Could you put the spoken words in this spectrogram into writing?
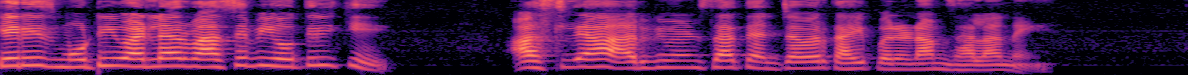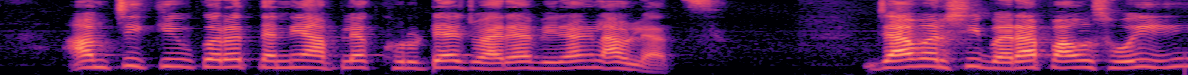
केरीज मोठी वाढल्यावर वासे बी होतील की? असल्या आर्ग्युमेंटचा त्यांच्यावर काही परिणाम झाला नाही. आमची कीव करत त्यांनी आपल्या खुरट्या ज्वाऱ्या बिऱ्या लावल्याच. ज्या वर्षी बरा पाऊस होई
